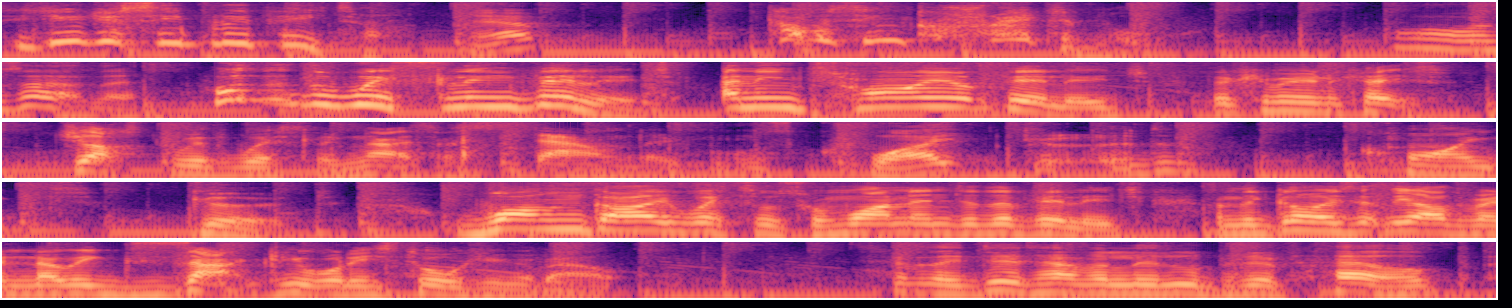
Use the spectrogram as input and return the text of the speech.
Did you just see Blue Peter? Yep. That was incredible. What was that then? What the Whistling Village? An entire village that communicates just with whistling. That is astounding. It was quite good. Quite good. One guy whistles from one end of the village, and the guys at the other end know exactly what he's talking about. If they did have a little bit of help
